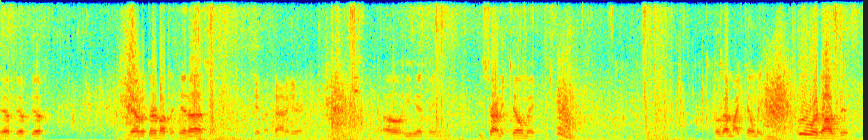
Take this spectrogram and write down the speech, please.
Yep, yep, yep. Yeah, but they're about to hit us. Getting us out of here. Oh, he hit me. He's trying to kill me. Oh, that might kill me. Ooh, I dodged it.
